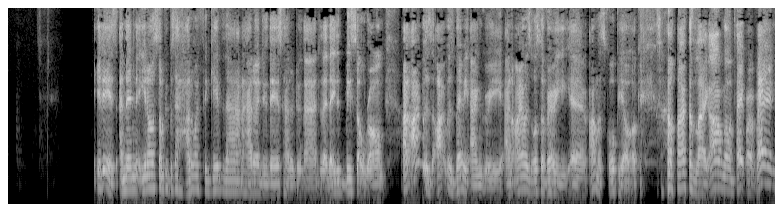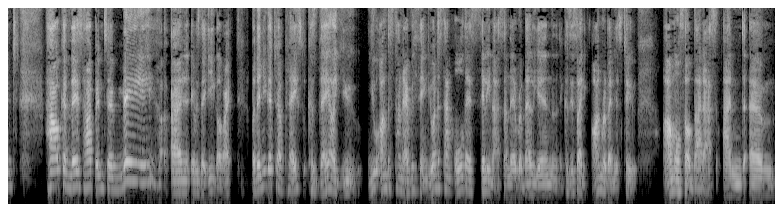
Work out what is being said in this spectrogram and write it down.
It is. And then, you know, some people say, How do I forgive that? How do I do this? How to do that? They, they did me so wrong. And I was I was very angry and I was also very uh, I'm a Scorpio, okay? So I was like, I'm gonna take revenge. How can this happen to me? And it was the ego, right? But then you get to a place because they are you. You understand everything. You understand all their silliness and their rebellion. Because it's like I'm rebellious too. I'm also a badass. And um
